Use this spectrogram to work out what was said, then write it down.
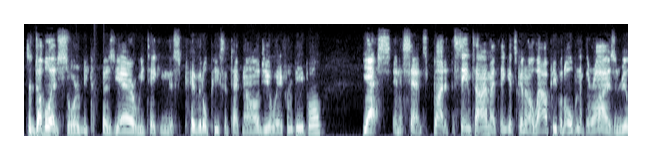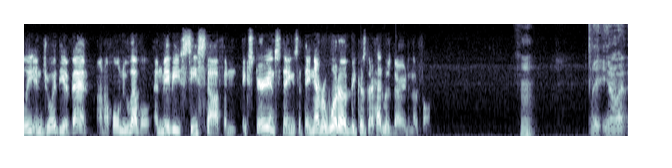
it's a double edged sword because yeah, are we taking this pivotal piece of technology away from people? Yes, in a sense, but at the same time, I think it's going to allow people to open up their eyes and really enjoy the event on a whole new level, and maybe see stuff and experience things that they never would have because their head was buried in their phone. Hmm you know what?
